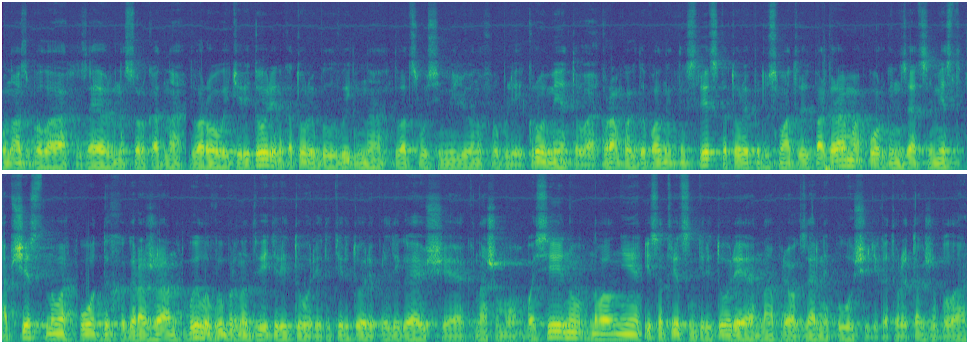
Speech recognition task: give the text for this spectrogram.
У нас была заявлена 41 дворовая территория, на которой было выделено 28 миллионов рублей. Кроме этого, в рамках дополнительных средств, которые предусматривает программа по организации мест общественного отдыха горожан, было выбрано две территории. Это территория, прилегающая к нашему бассейну на волне, и, соответственно, территория на привокзальной площади, которая также была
